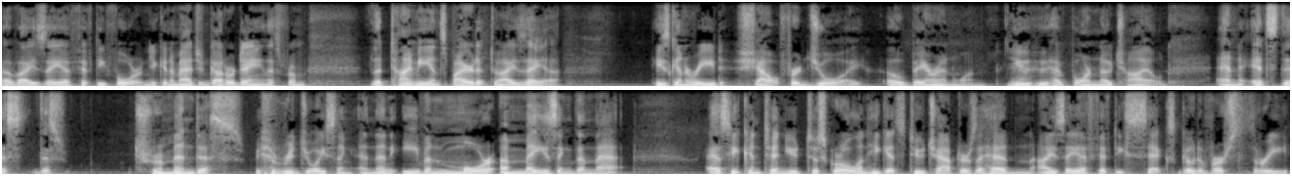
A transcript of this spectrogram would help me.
of Isaiah 54. And you can imagine God ordaining this from the time he inspired it to Isaiah. He's going to read, Shout for joy, O barren one, yeah. you who have borne no child. And it's this, this tremendous rejoicing. And then, even more amazing than that, as he continued to scroll and he gets two chapters ahead in Isaiah 56, go to verse 3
